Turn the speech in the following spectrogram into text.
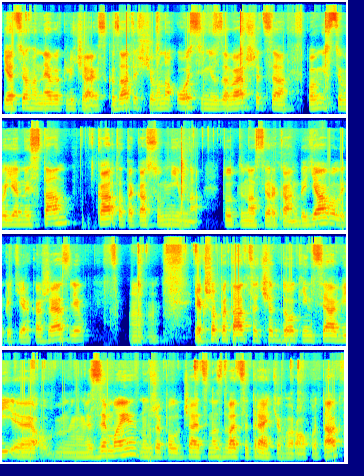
Я цього не виключаю. Сказати, що воно осінню завершиться повністю воєнний стан. Карта така сумнівна. Тут у нас і аркан диявол, і п'ятірка жезлів. Якщо питатися, чи до кінця е, зими, ну вже виходить, у нас 23-го року, так?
